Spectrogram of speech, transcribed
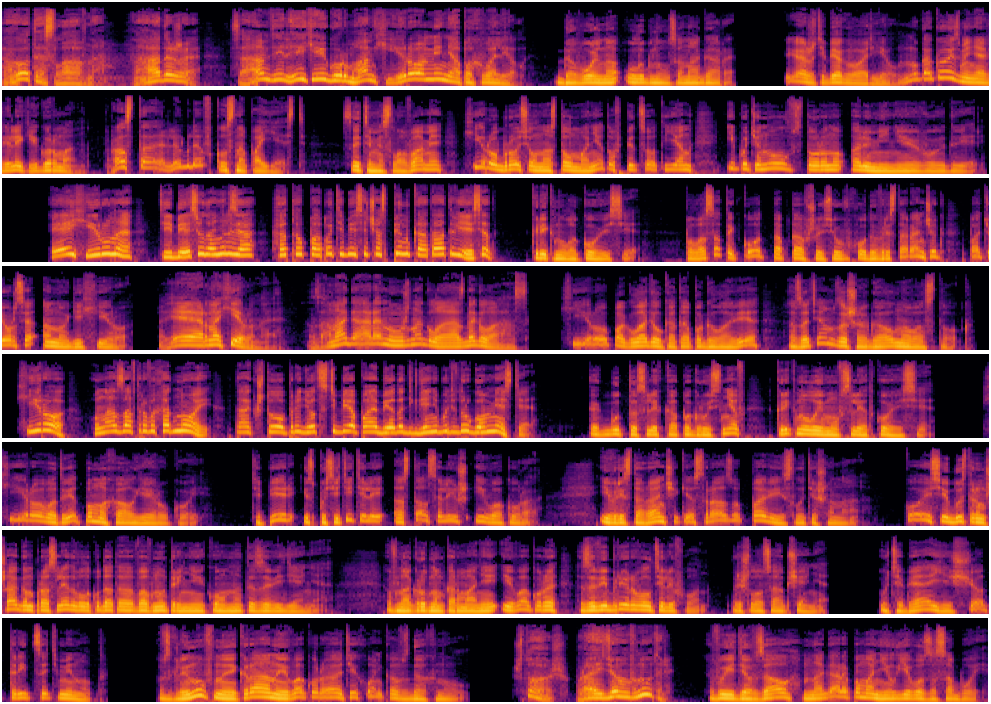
«Вот и славно. Надо же, сам великий гурман Хиро меня похвалил». Довольно улыбнулся Нагара. «Я же тебе говорил, ну какой из меня великий гурман? Просто люблю вкусно поесть». С этими словами Хиро бросил на стол монету в 500 йен и потянул в сторону алюминиевую дверь. «Эй, Хируна, тебе сюда нельзя, а то папа тебе сейчас пинка-то отвесит!» Крикнула Коиси. Полосатый кот, топтавшийся у входа в ресторанчик, потерся о ноги Хиро. «Верно, Хируна. За Нагара нужно глаз да глаз». Хиро погладил кота по голове, а затем зашагал на восток. «Хиро, у нас завтра выходной, так что придется тебе пообедать где-нибудь в другом месте». Как будто слегка погрустнев, крикнула ему вслед Коиси. Хиро в ответ помахал ей рукой. Теперь из посетителей остался лишь Ивакура и в ресторанчике сразу повисла тишина. Коэси быстрым шагом проследовала куда-то во внутренние комнаты заведения. В нагрудном кармане Ивакура завибрировал телефон. Пришло сообщение. «У тебя еще 30 минут». Взглянув на экран, Ивакура тихонько вздохнул. «Что ж, пройдем внутрь». Выйдя в зал, Нагары поманил его за собой.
